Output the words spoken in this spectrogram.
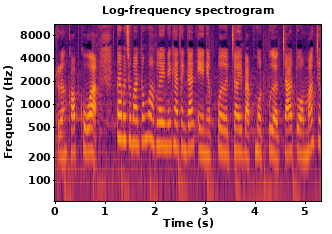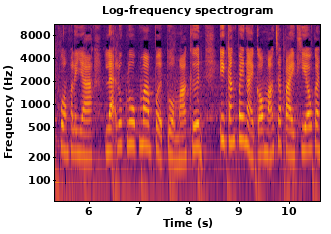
เรื่องครอบครัว แต่ปัจจุบันต้องบอกเลยนะคะทางด้านเอเนี่ยเปิดใจแบบหมดเปลือกเจ้าตัวมักจะควงภรรยา และลูกๆมาเปิดตัวมากขึ้น อีกทั้งไปไหนก็มักจะไปเที่ยวกัน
